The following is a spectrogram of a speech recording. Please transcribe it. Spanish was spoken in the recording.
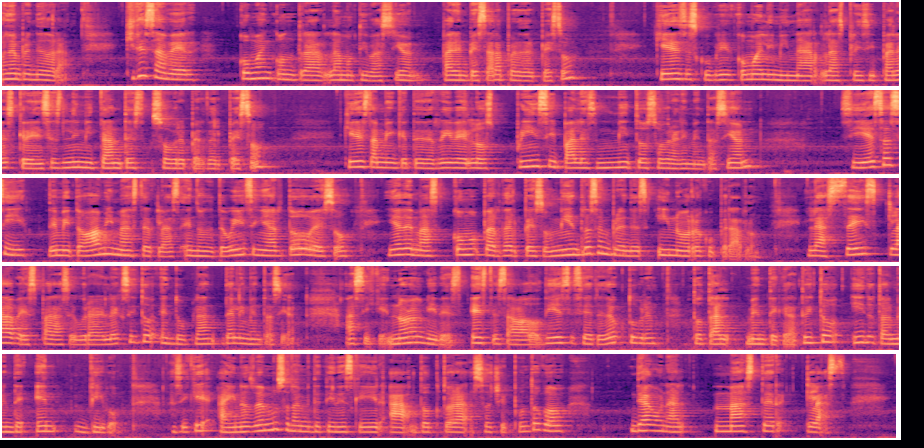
Hola emprendedora, ¿quieres saber cómo encontrar la motivación para empezar a perder peso? ¿Quieres descubrir cómo eliminar las principales creencias limitantes sobre perder peso? ¿Quieres también que te derribe los principales mitos sobre alimentación? Si es así, te a mi masterclass en donde te voy a enseñar todo eso y además cómo perder peso mientras emprendes y no recuperarlo las seis claves para asegurar el éxito en tu plan de alimentación. Así que no lo olvides, este sábado 17 de octubre, totalmente gratuito y totalmente en vivo. Así que ahí nos vemos, solamente tienes que ir a doctorasochi.com diagonal masterclass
